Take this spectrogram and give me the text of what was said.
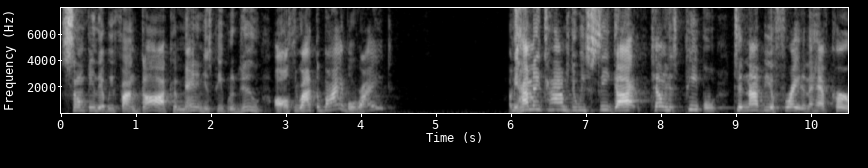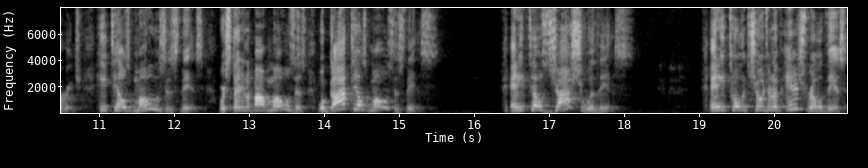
something that we find God commanding his people to do all throughout the Bible, right? I mean, how many times do we see God telling his people to not be afraid and to have courage? He tells Moses this. We're studying about Moses. Well, God tells Moses this. And he tells Joshua this. And he told the children of Israel this,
